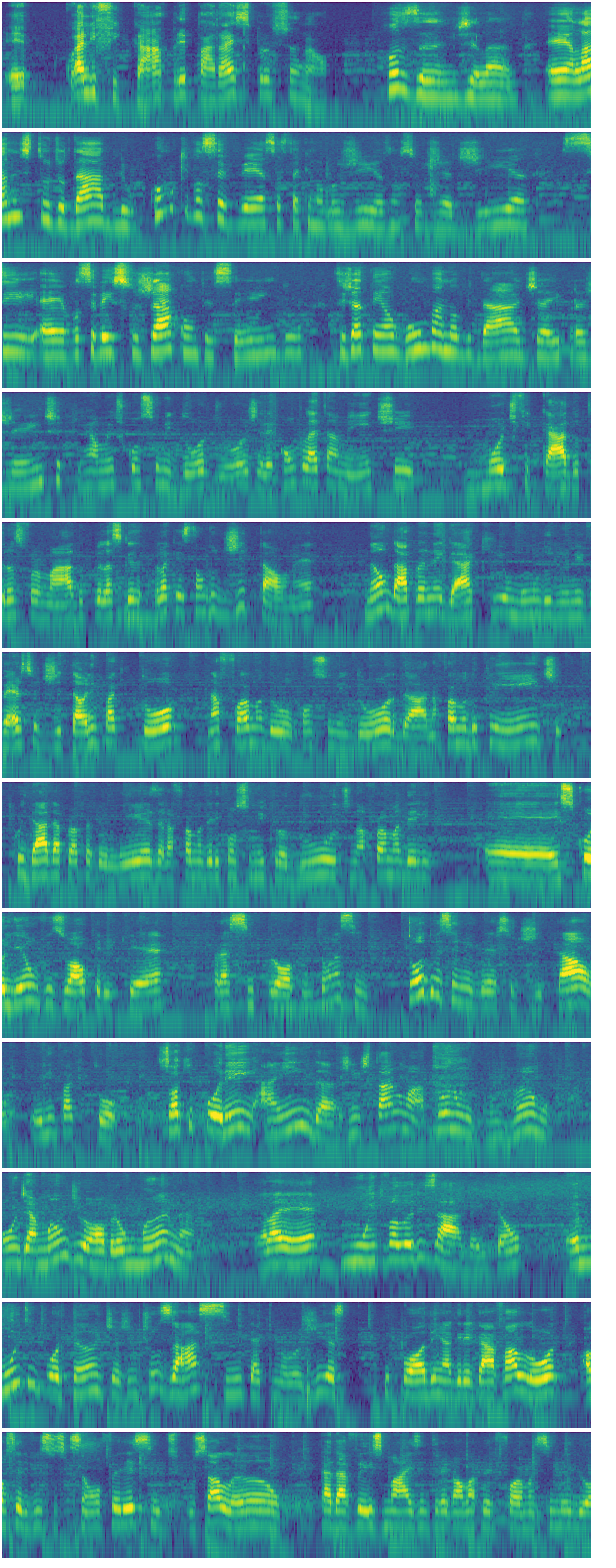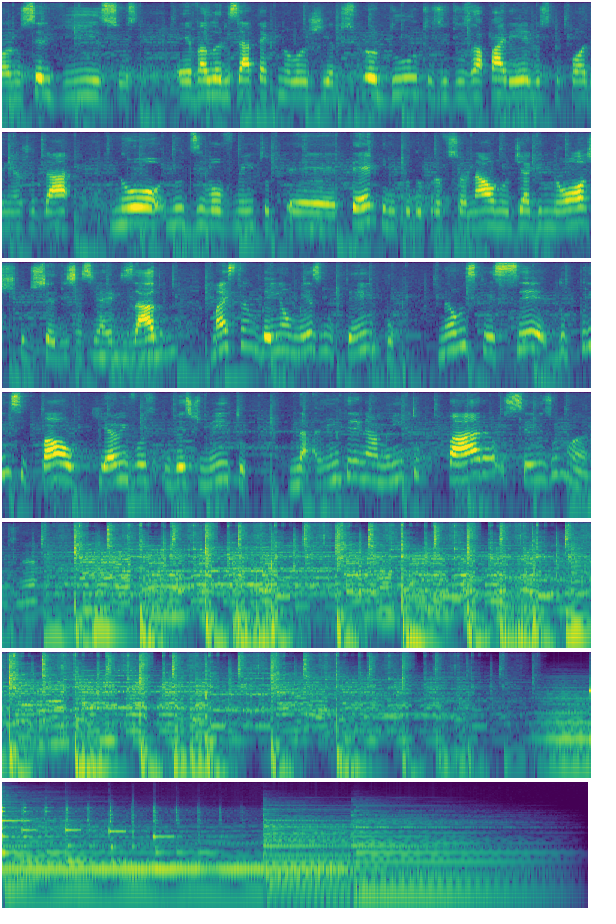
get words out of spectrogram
é qualificar, preparar esse profissional. Rosângela, é, lá no Estúdio W, como que você vê essas tecnologias no seu dia a dia? Se é, você vê isso já acontecendo? Se já tem alguma novidade aí pra gente? Realmente o consumidor de hoje ele é completamente modificado, transformado pelas, pela questão do digital, né? Não dá para negar que o mundo do universo digital impactou na forma do consumidor, da, na forma do cliente cuidar da própria beleza, na forma dele consumir produtos, na forma dele é, escolher um visual que ele quer para si próprio. Então, assim, todo esse universo digital, ele impactou. Só que, porém, ainda a gente está numa, num, num ramo onde a mão de obra humana, ela é muito valorizada. Então, é muito importante a gente usar, sim, tecnologias que podem agregar valor aos serviços que são oferecidos para o salão, cada vez mais entregar uma performance melhor nos serviços, é, valorizar a tecnologia dos produtos e dos aparelhos que podem ajudar no, no desenvolvimimento é, técnico do profissional, no diagnóstico do serviço a ser realizado, mas também, ao mesmo tempo, não esquecer do principal, que é o investimento em treinamento para os seres humanos. Né?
